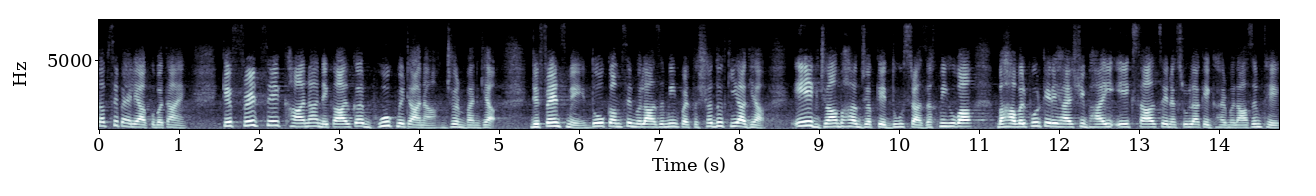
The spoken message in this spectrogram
सबसे पहले आपको बताएँ कि फ्रिज से खाना निकालकर भूख मिटाना जुर्म बन गया। डिफेंस में दो कमसिन मुलाजमीन पर तशद किया गया। एक जाँ बहक जबकि दूसरा जख्मी हुआ। बहावलपुर के रिहायशी भाई एक साल से नसरुल्ला के घर मुलाजिम थे।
